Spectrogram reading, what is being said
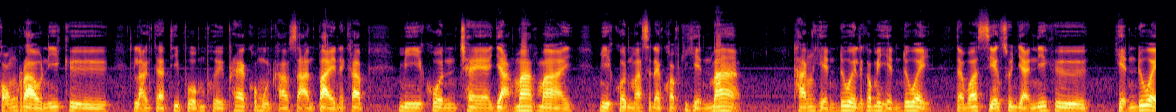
ของเรานี่คือ หลังจากที่ผมเผยแพร่ข้อมูลข่าวสารไปนะครับ มีคนแชร์อย่างมากมาย มีคนมาแสดงความคิดเห็นมาก ทั้งเห็นด้วยแล้วก็ไม่เห็นด้วย แต่ว่าเสียงส่วนใหญ่นี่คือเห็นด้วย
